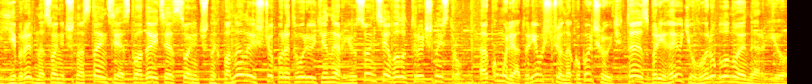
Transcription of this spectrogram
Гібридна сонячна станція складається з сонячних панелей, що перетворюють енергію сонця в електричний струм, акумуляторів, що накопичують та зберігають вироблену енергію,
